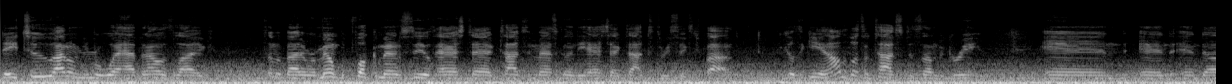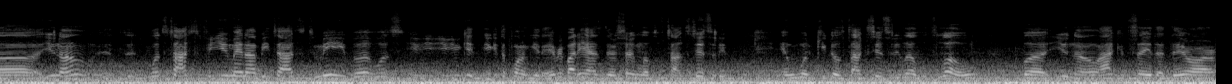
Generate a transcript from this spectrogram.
Day two, I don't remember what happened. I was like, something about it. Remember, fuck Amanda Seales, hashtag toxic masculinity, hashtag toxic 365. Because again, all of us are toxic to some degree. And, and, and, uh, you know, what's toxic for you may not be toxic to me, but what's, you, you, you get, you get the point I'm getting. Everybody has their certain levels of toxicity. And we want to keep those toxicity levels low. But, you know, I could say that there are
